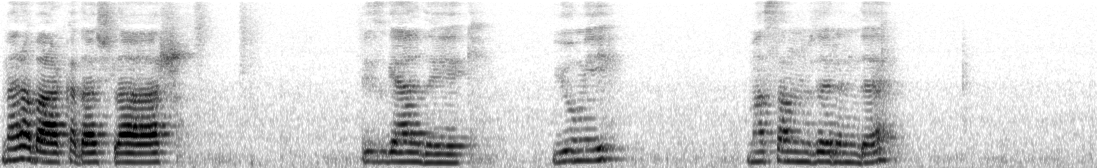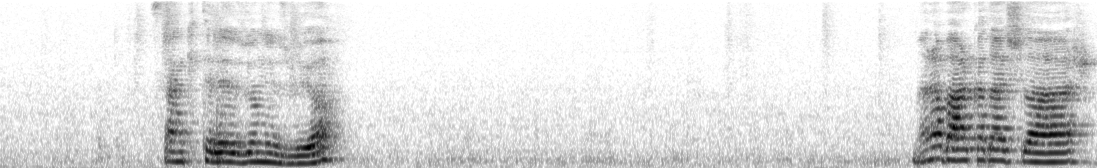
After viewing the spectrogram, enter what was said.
Merhaba arkadaşlar. Biz geldik. Yumi masanın üzerinde. Sanki televizyon izliyor. Merhaba arkadaşlar.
